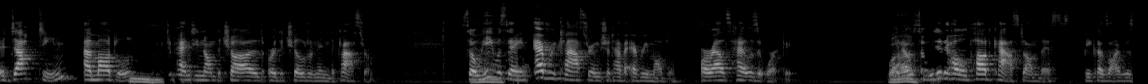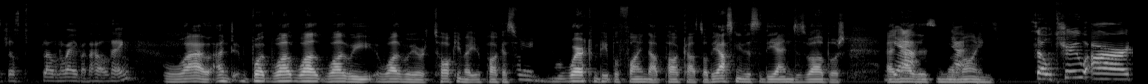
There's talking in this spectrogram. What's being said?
adapting a model Mm. depending on the child or the children in the classroom. So he was saying every classroom should have every model, or else how is it working? You know, Wow. so we did a whole podcast on this because I was just blown away by the whole thing. Wow. And but while while while we while we were talking about your podcast, Mm. where can people find that podcast? I'll be asking this at the end as well, but uh, now Yeah, that it's in my yeah. mind. So through our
